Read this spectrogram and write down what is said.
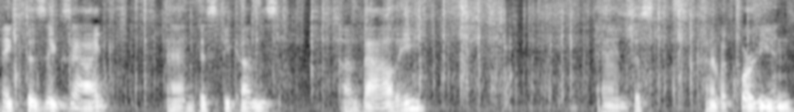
make the zigzag and this becomes a valley and just kind of accordion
